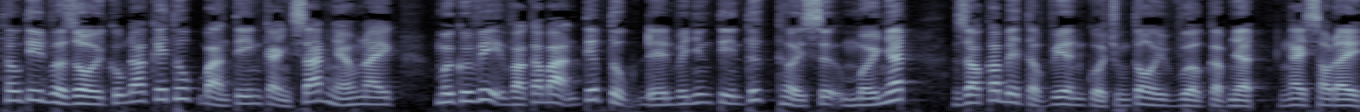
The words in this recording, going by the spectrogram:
Thông tin vừa rồi cũng đã kết thúc bản tin cảnh sát ngày hôm nay. Mời quý vị và các bạn tiếp tục đến với những tin tức thời sự mới nhất do các biên tập viên của chúng tôi vừa cập nhật ngay sau đây.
